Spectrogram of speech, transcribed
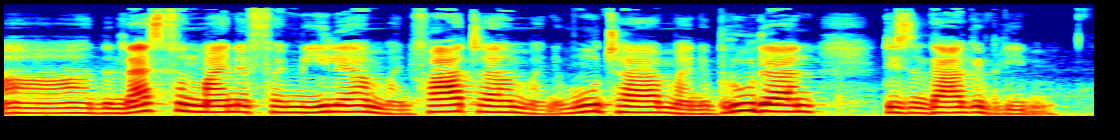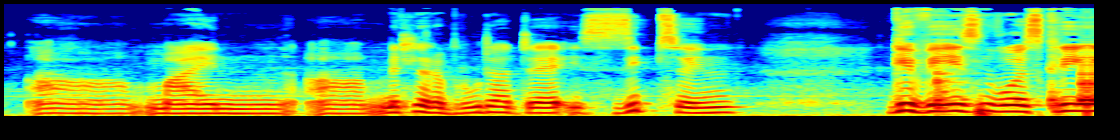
Äh, den Rest von meiner Familie, mein Vater, meine Mutter, meine Brüder, die sind da geblieben. Äh, mein äh, mittlerer Bruder, der ist 17 gewesen, wo es Krieg,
